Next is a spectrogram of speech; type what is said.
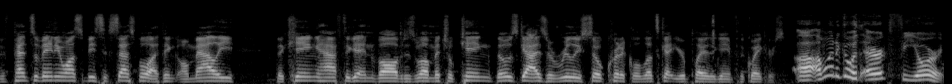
if Pennsylvania wants to be successful, I think O'Malley, the King have to get involved as well. Mitchell King, those guys are really so critical. Let's get your play of the game for the Quakers. Uh, I'm going to go with Eric Fiore,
